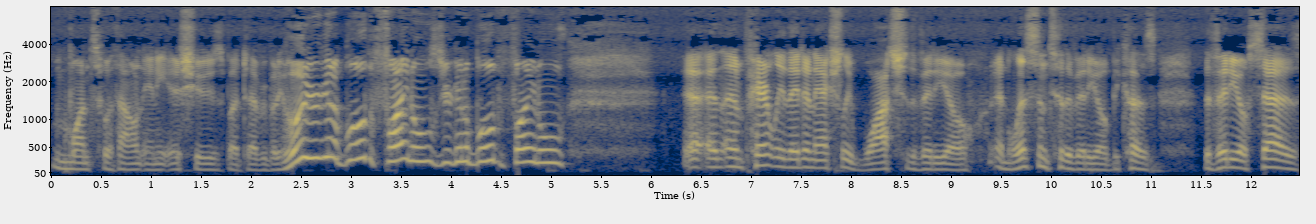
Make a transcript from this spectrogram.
months without any issues, but everybody, oh, you're gonna blow the finals, you're gonna blow the finals. And, and, apparently they didn't actually watch the video and listen to the video because the video says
